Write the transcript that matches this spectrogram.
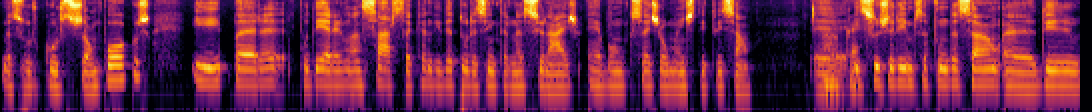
mas os recursos são poucos e para poderem lançar-se a candidaturas internacionais é bom que seja uma instituição. Ah, okay. E sugerimos a fundação uh, de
